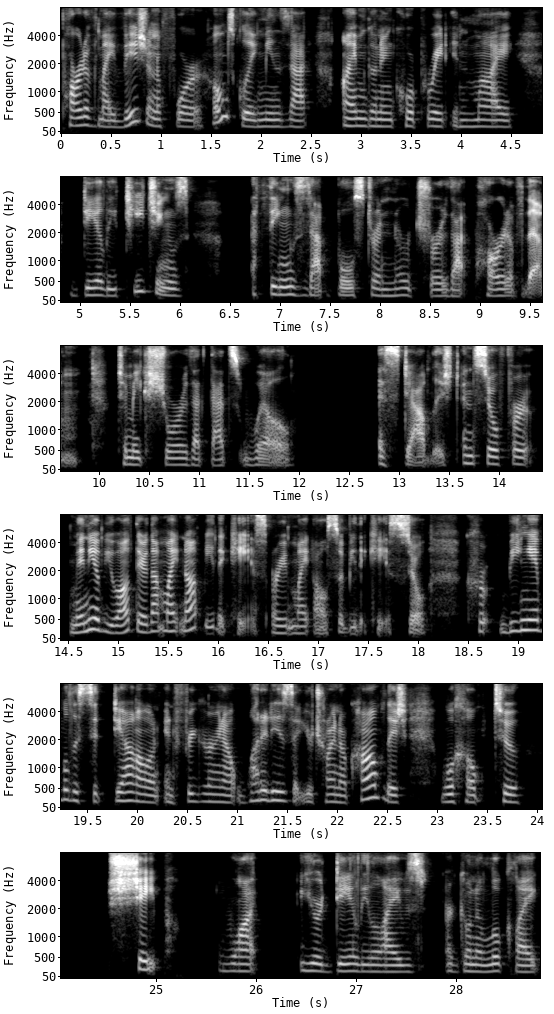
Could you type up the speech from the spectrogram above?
part of my vision for homeschooling means that i'm going to incorporate in my daily teachings uh, things that bolster and nurture that part of them to make sure that that's well established. And so for many of you out there, that might not be the case, or it might also be the case. So cr- being able to sit down and figuring out what it is that you're trying to accomplish will help to shape what your daily lives are going to look like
